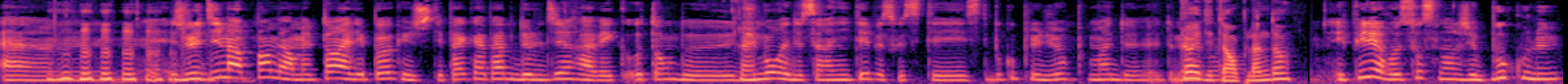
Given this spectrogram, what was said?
je le dis maintenant, mais en même temps, à l'époque, j'étais pas capable de le dire avec autant d'humour et de sérénité parce que c'était beaucoup plus dur pour moi de. de ouais, t'étais en plein dedans. Et puis les ressources, non, j'ai beaucoup lu,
